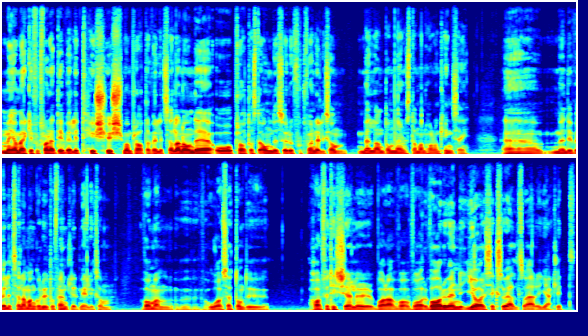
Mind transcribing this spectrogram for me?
men jag märker fortfarande att det är väldigt hysch-hysch. Man pratar väldigt sällan om det och pratas det om det så är det fortfarande liksom mellan de närmsta man har omkring sig. Eh, men det är väldigt sällan man går ut offentligt med liksom vad man, oavsett om du har fetischer eller bara vad, vad, vad du än gör sexuellt så är det jäkligt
